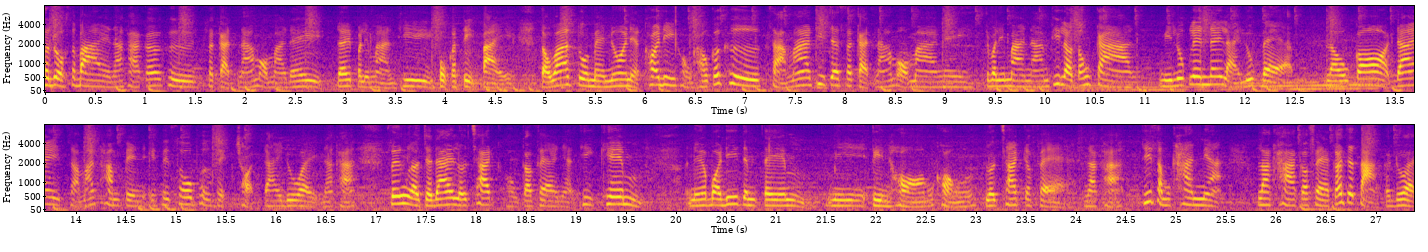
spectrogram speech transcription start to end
สะดวกสบายนะคะ ก็คือสกัดน้ำออกมาได้ได้ปริมาณที่ปกติไป แต่ว่าตัวแมนนวลเนี่ยข้อดีของเขาก็คือสามารถที่จะสกัดน้ำออกมาในปริมาณน้ำที่เราต้องการมีลูกเล่นได้หลายรูปแบบแล้วก็ได้สามารถทำเป็นเอสเ e รสโซ่เพอร์เฟกช็อตได้ด้วยนะคะ ซึ่งเราจะได้รสชาติของกาแฟเนี่ยที่เข้มเนื้อบอดี้เต็มๆ มีกลิ่นหอมของรสชาติกาแฟนะคะ ที่สำคัญเนี่ย ราคากาแฟก็จะต่างกันด้วย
